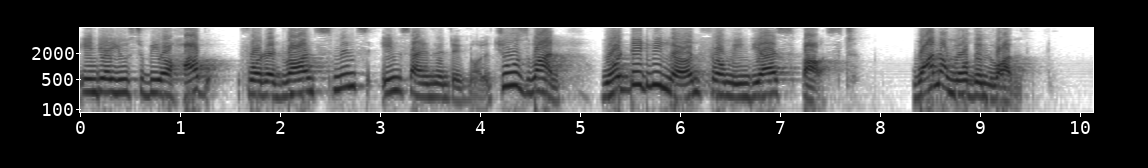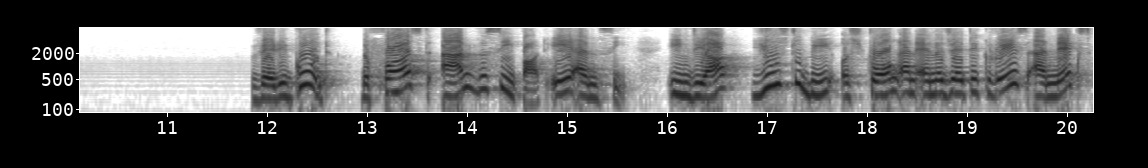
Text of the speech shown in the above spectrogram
India used to be a hub for advancements in science and technology. Choose one. What did we learn from India's past? One or more than one? Very good. The first and the C part, A and C. India used to be a strong and energetic race and next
